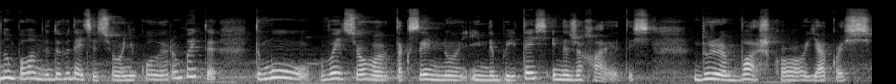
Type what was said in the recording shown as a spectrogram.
ну бо вам не доведеться цього ніколи робити, тому ви цього так сильно і не боїтесь, і не жахаєтесь. Дуже важко якось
